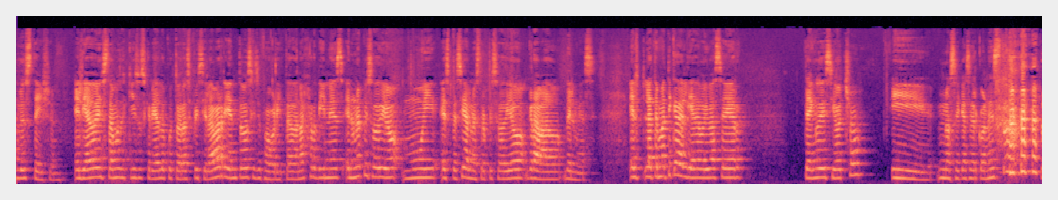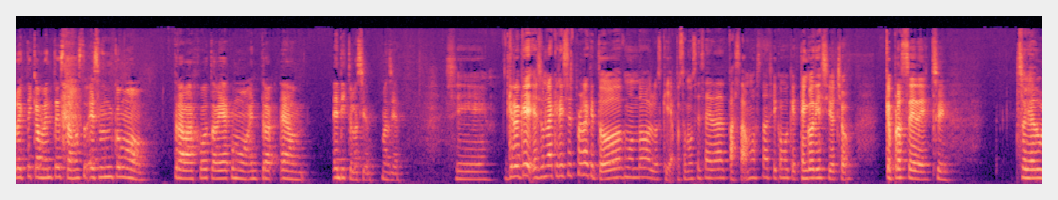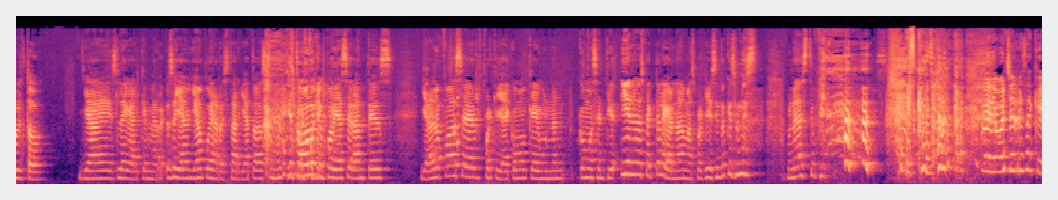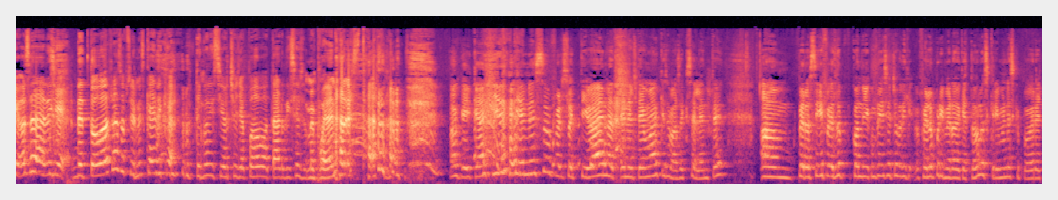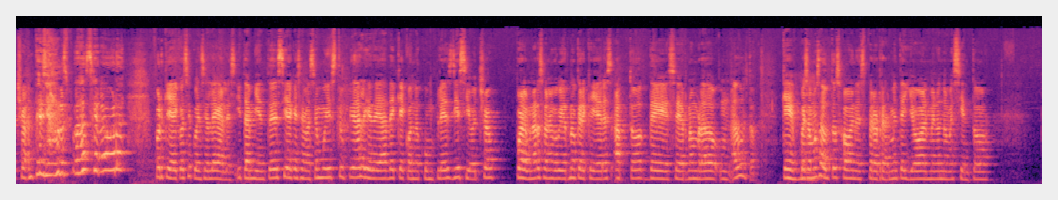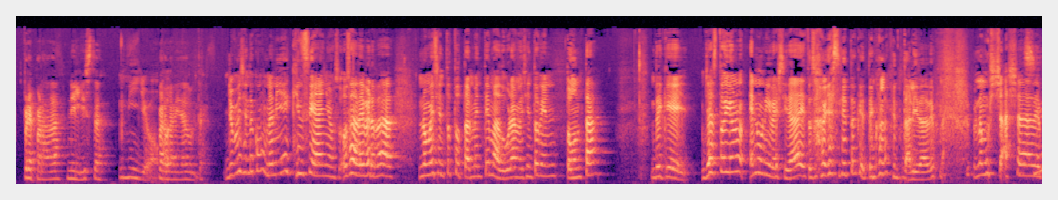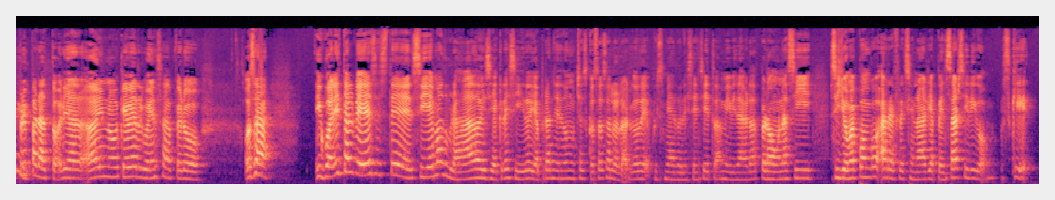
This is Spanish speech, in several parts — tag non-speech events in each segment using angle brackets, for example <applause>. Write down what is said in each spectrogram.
Blue Station. El día de hoy estamos aquí sus queridas locutoras Priscila Barrientos y su favorita Dana Jardines en un episodio muy especial, nuestro episodio grabado del mes. El- la temática del día de hoy va a ser tengo 18 y no sé qué hacer con esto. <laughs> Prácticamente estamos es un como trabajo todavía como en, tra- em, en titulación, más bien. Sí, creo que es una crisis por la que todo el mundo, los que ya pasamos esa edad, pasamos, ¿no? Así como que tengo 18, ¿qué procede? Sí. Soy adulto. ya es legal que me... O sea, ya, ya me pueden arrestar, ya todas como que todo lo que podía hacer antes, ya no lo puedo hacer porque ya hay como que un como sentido... Y en el aspecto legal nada más, porque yo siento que es una, es- una estupidez. Me dio mucha risa que, o sea, de que de todas las opciones que hay de que tengo 18, ya puedo votar, dices, me pueden arrestar. Ok, cada quien tiene su perspectiva en, la- en el tema que se me hace excelente. Um, pero sí, fue lo- cuando yo cumplí 18 dije- fue lo primero de que todos los crímenes que puedo haber hecho antes ya no los puedo hacer ahora porque ya hay consecuencias legales. Y también te decía que se me hace muy estúpida la idea de que cuando cumples 18, por alguna razón el gobierno cree que ya eres apto de ser nombrado un adulto. Que pues somos adultos jóvenes, pero realmente yo al menos no me siento preparada ni lista Ni yo. para la vida adulta. Yo me siento como una niña de 15 años. O sea, de verdad, no me siento totalmente madura, me siento bien tonta. De que ya estoy en, universidad y todavía <laughs> siento que tengo la mentalidad de una, una muchacha de preparatoria. Ay, no, qué vergüenza, pero. O sea, igual y tal vez este sí he madurado y sí he crecido y he aprendido muchas cosas a lo largo de pues mi adolescencia y toda mi vida, ¿verdad? Pero aún así, si yo me pongo a reflexionar y a pensar, sí digo, es que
